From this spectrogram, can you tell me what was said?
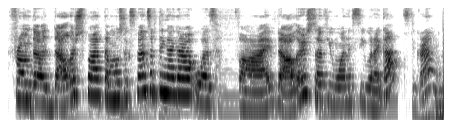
from the dollar spot. The most expensive thing I got was $5. So if you wanna see what I got, stick around.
